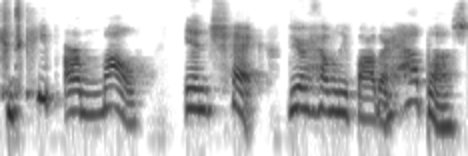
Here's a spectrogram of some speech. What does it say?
to keep our mouth in check Dear Heavenly Father, help us,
